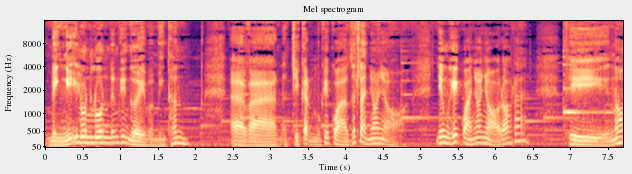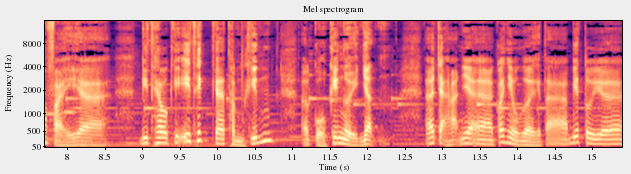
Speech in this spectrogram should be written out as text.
mình nghĩ luôn luôn đến cái người mà mình thân. À, và chỉ cần một cái quà rất là nho nhỏ. Nhưng mà cái quà nho nhỏ đó đó, thì nó phải đi theo cái ý thích thầm kín ờ, của cái người nhận à, chẳng hạn như ờ, có nhiều người người ta biết tôi ờ,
